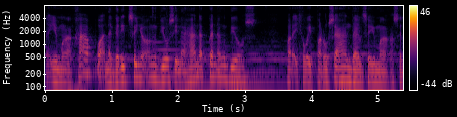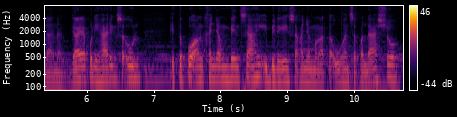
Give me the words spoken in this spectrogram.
na iyong mga kapwa, nagalit sa inyo ang Diyos, hinahanap ka ng Diyos para ikaw ay parusahan dahil sa iyong mga kasalanan. Gaya po ni Haring Saul, ito po ang kanyang mensaheng ibinigay sa kanyang mga tauhan sa palasyo,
